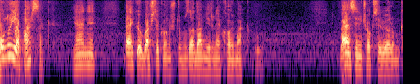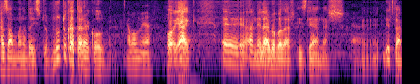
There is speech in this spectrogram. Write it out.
Onu yaparsak, yani belki o başta konuştuğumuz adam yerine koymak bu. ben seni çok seviyorum, kazanmanı da istiyorum. Nutuk atarak olmuyor. Olmuyor. O yani e, anneler babalar izleyenler e, lütfen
